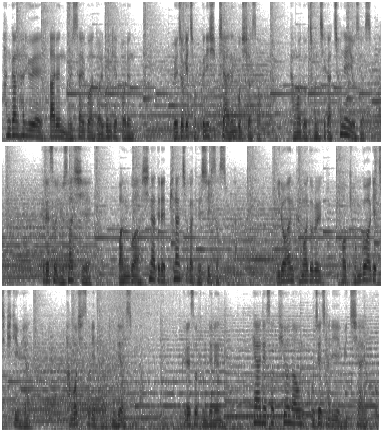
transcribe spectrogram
한강 하류의 빠른 물살과 넓은 갯벌은 외적의 접근이 쉽지 않은 곳이어서 강화도 전체가 천혜의 요새였습니다. 그래서 유사시에 왕과 신하들의 피난처가 될 수 있었습니다. 이러한 강화도를 더 견고하게 지키기 위한 방어시설이 바로 돈대였습니다. 그래서 돈대는 해안에서 튀어나온 고제 자리에 위치하였고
